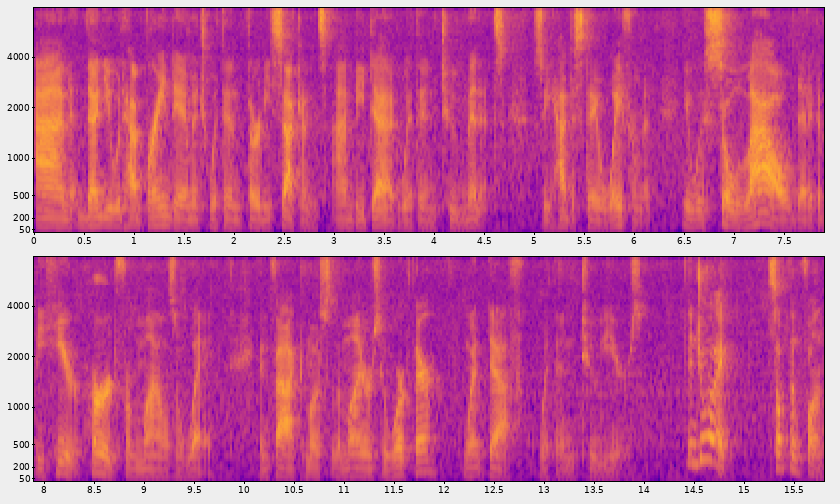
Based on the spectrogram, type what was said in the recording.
and then you would have brain damage within 30 seconds and be dead within two minutes. So you had to stay away from it. It was so loud that it could be hear, heard from miles away. In fact, most of the miners who worked there went deaf within two years. Enjoy! Something fun.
